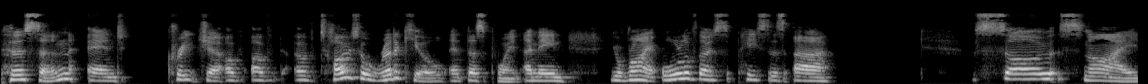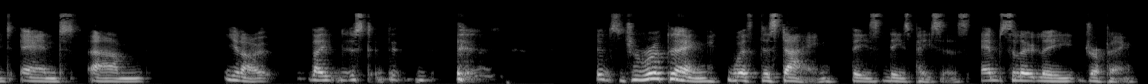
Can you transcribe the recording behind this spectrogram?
person and creature of of of total ridicule at this point. I mean, you're right. All of those pieces are so snide and um, you know, they just it's dripping with disdain these these pieces absolutely dripping.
